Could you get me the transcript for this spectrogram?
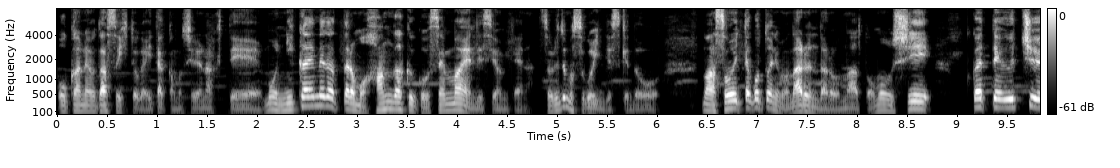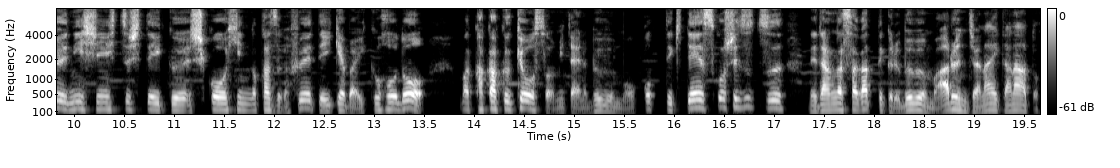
お金を出す人がいたかもしれなくて、もう2回目だったらもう半額5000万円ですよみたいな。それでもすごいんですけど、まあそういったことにもなるんだろうなと思うし、こうやって宇宙に進出していく嗜好品の数が増えていけばいくほど、まあ、価格競争みたいな部分も起こってきて、少しずつ値段が下がってくる部分もあるんじゃないかなと、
